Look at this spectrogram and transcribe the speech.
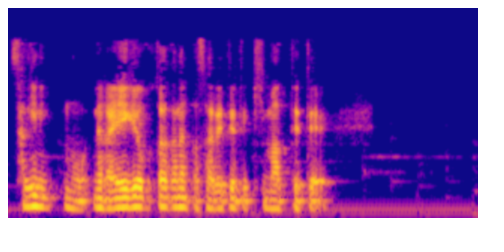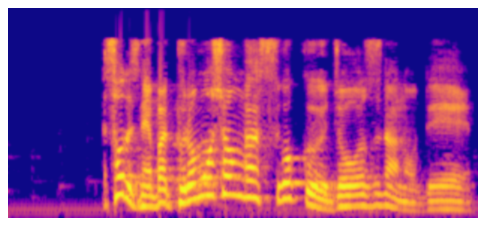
先にもうなんか営業化かなんかされてて決まってて。そうですね。やっぱりプロモーションがすごく上手なので、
